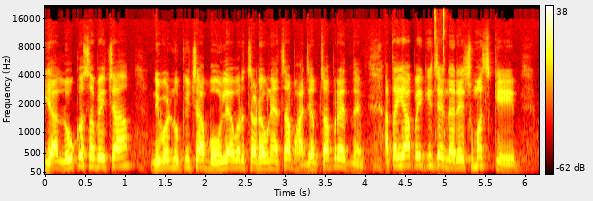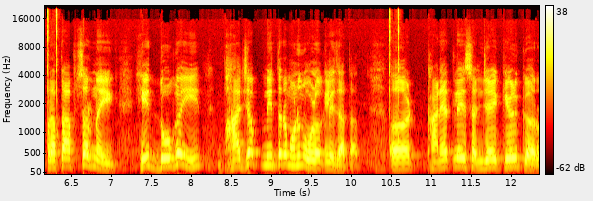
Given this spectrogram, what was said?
या लोकसभेच्या निवडणुकीच्या बोल्यावर चढवण्याचा भाजपचा प्रयत्न आहे. आता यापैकीचे नरेश मस्के प्रताप सरनाईक हे दोघंही भाजप मित्र म्हणून ओळखले जातात. ठाण्यातले संजय केळकर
